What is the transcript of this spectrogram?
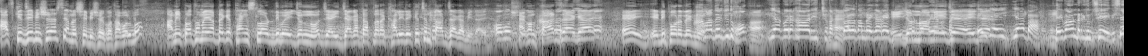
আজকে যে বিষয়ে আসছে আমরা সে বিষয়ে কথা বলব। আমি প্রথমেই আপনাকে থ্যাঙ্কস লট দিব এই জন্য যে এই জায়গাটা আপনারা খালি রেখেছেন তার জায়গা বিদায় অবশ্যই। এখন তার জায়গায় এই এডি পরে দেখব আমাদের যদি হক হ্যাঁ। ইয়া করে খাওয়ার ইচ্ছা থাকে হ্যাঁ। তাহলে আমরা এই জায়গায় এই জন্য আমি এই যে- এই যে- ইয়াটা এই বাউন্ডারি কিন্তু সেই দিছে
